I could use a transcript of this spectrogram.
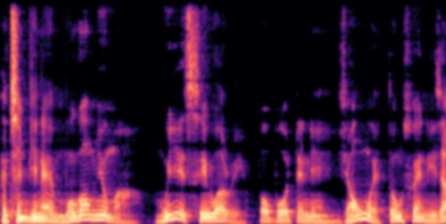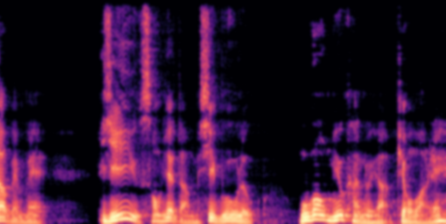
ကချင်ပြည်နယ်မိုးကောင်းမြို့မှာမူရစ်ဆေးဝါးတွေပေါ်ပေါ်တင်တင်ရောင်းဝယ်သုံးစွဲနေကြပေမဲ့အရေးယူဆောင်ရွက်တာမရှိဘူးလို့မိုးကောင်းမြို့ခံတွေကပြောပါတယ်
